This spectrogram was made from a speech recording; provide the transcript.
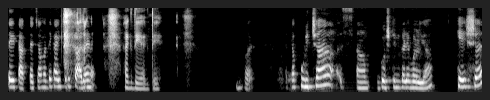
ते टाक. त्याच्यामध्ये काहीतरी कारण आहे. अगदी, अगदी. बरं. आता पुढच्या गोष्टींकडे वळूया. केशर,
